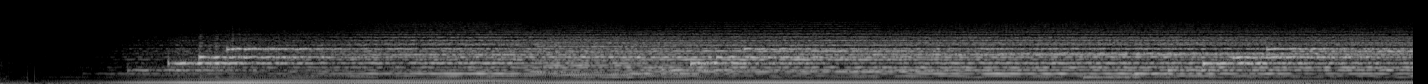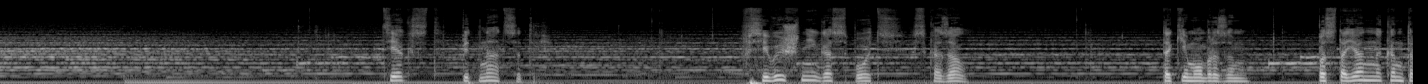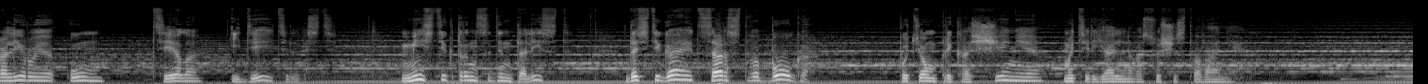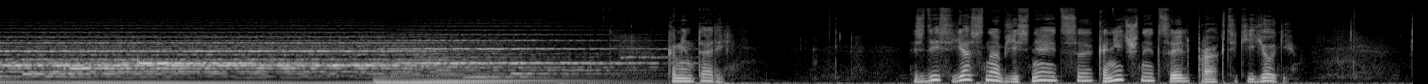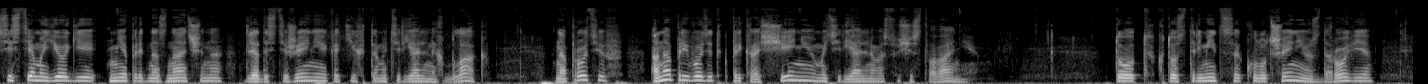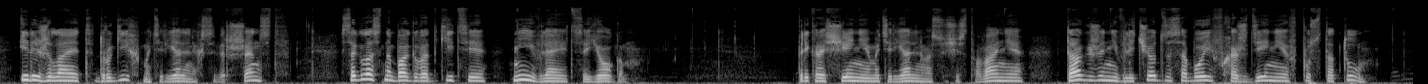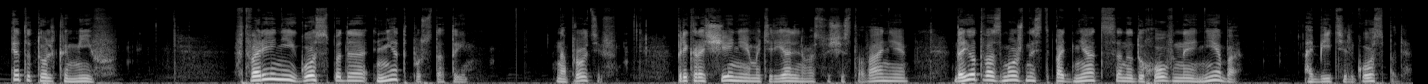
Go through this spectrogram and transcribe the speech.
Текст 15. Всевышний Господь сказал, таким образом, постоянно контролируя ум, тело и деятельность, мистик-трансценденталист достигает царства Бога путем прекращения материального существования. Комментарий. Здесь ясно объясняется конечная цель практики йоги. Система йоги не предназначена для достижения каких-то материальных благ. Напротив, она приводит к прекращению материального существования. Тот, кто стремится к улучшению здоровья или желает других материальных совершенств, согласно Бхагавадгите, не является йогом прекращение материального существования также не влечет за собой вхождение в пустоту. Это только миф. В творении Господа нет пустоты. Напротив, прекращение материального существования дает возможность подняться на духовное небо, обитель Господа.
